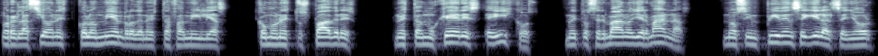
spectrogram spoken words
o relaciones con los miembros de nuestras familias, como nuestros padres, nuestras mujeres e hijos, nuestros hermanos y hermanas, nos impiden seguir al Señor,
